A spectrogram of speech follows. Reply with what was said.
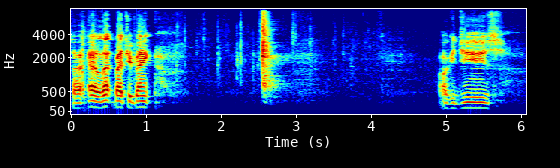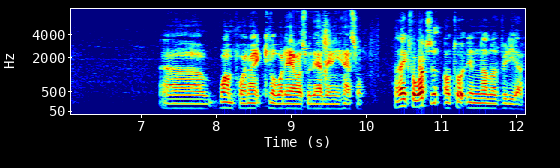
So out of that battery bank I could use uh, 1.8 kilowatt hours without any hassle. Thanks for watching. I'll talk to you in another video.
